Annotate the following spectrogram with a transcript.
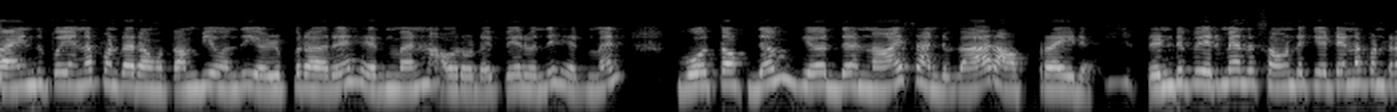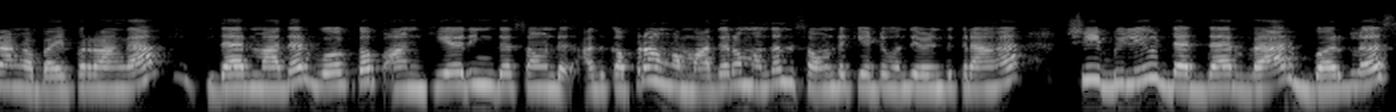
பயந்து போய் என்ன பண்றாரு? அவங்க தம்பியை வந்து எழுப்புறாரு ஹெர்மன் அவரோட பேர் வந்து Herman both of them hear the noise and were afraid ரெண்டு பேருமே அந்த சவுண்டை கேட்டு என்ன பண்றாங்க? பயப்படுறாங்க. Their mother woke up and hearing the sound அதுக்கப்புறம் அவங்க மதரும் வந்து அந்த சவுண்டை கேட்டு வந்து எழுந்துக்கிறாங்க. She believe that there were burglars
